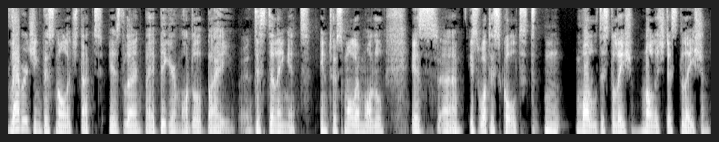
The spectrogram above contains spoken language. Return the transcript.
leveraging this knowledge that is learned by a bigger model by distilling it into a smaller model is uh, is what is called t- model distillation, knowledge distillation.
